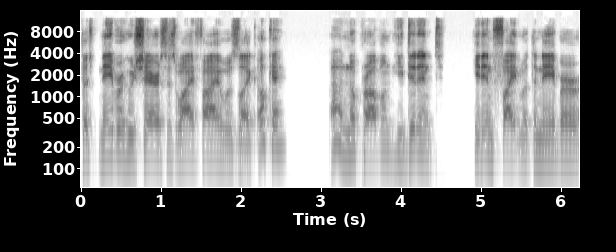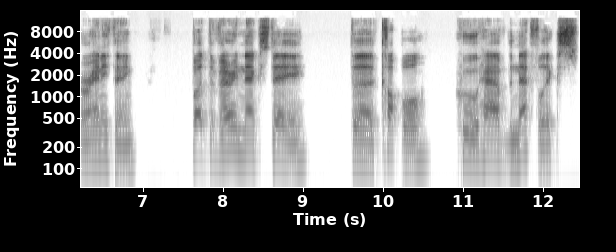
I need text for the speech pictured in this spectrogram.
The neighbor who shares his Wi-Fi was like, "Okay, oh, no problem." He didn't he didn't fight with the neighbor or anything. But the very next day, the couple who have the Netflix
